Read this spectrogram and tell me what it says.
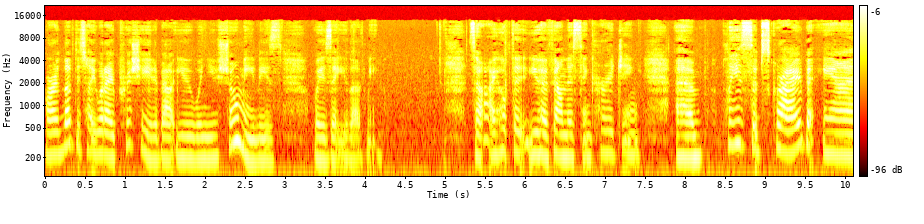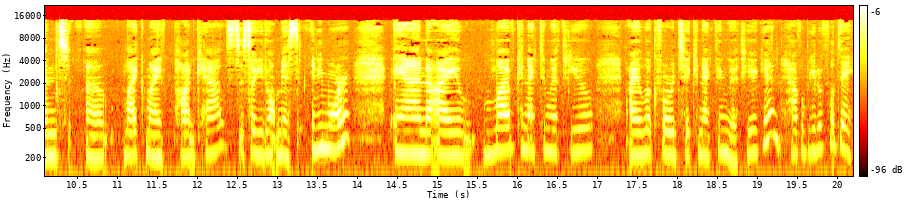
Or I'd love to tell you what I appreciate about you when you show me these ways that you love me. So I hope that you have found this encouraging. Um, please subscribe and uh, like my podcast so you don't miss any more. And I love connecting with you. I look forward to connecting with you again. Have a beautiful day.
